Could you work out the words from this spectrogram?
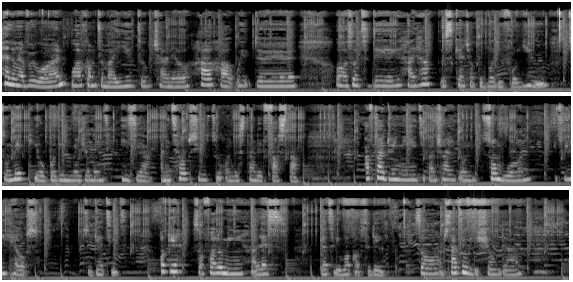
hello everyone. Welcome to my youtube channel. How how we doing? Oh so today i have the sketch of the body for you to make your body measurement easier and it helps you to understand it faster. After doing it you can try it on someone. It really helps to get it. Okay so follow me and let's get to the work of today. So i'm starting with the shoulder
